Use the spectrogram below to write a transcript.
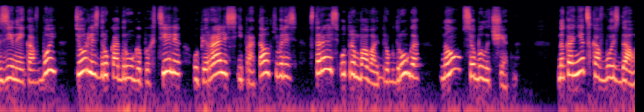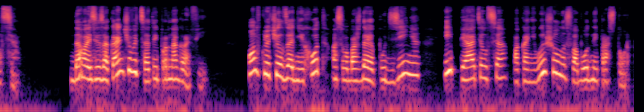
Зина и ковбой терлись друг от друга, пыхтели, упирались и проталкивались, стараясь утрамбовать друг друга, но все было тщетно. Наконец ковбой сдался. «Давайте заканчивать с этой порнографией». Он включил задний ход, освобождая путь Зине, и пятился, пока не вышел на свободный простор.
